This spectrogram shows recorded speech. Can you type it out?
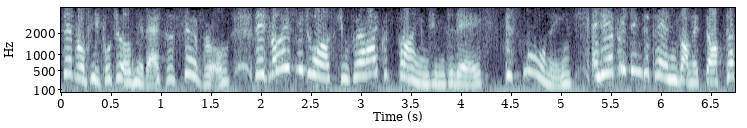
Several people told me that. There's several. They advised me to ask you where I could find him today, this morning. And everything depends on it, Doctor.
